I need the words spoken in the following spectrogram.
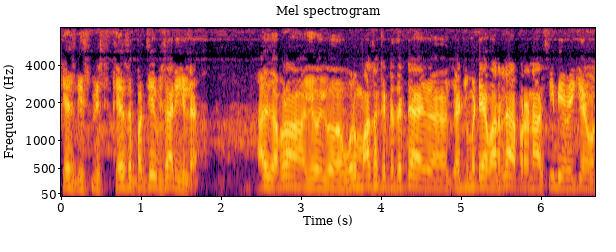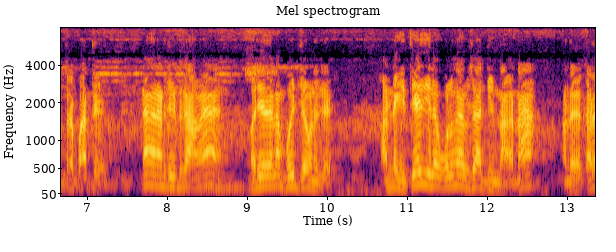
கேஸ் டிஸ்மிஸ் கேஸை பற்றியே விசாரிக்கல. அதுக்கப்புறம் ஒரு மாதம் கிட்டத்தட்ட ஜட்ஜ்மெண்ட்டே வரல. அப்புறம் நான் சிபிஐ வைக்கிற ஒருத்தரை பார்த்து என்னங்க நடத்திக்கிட்டு இருக்காங்க அவன்? மரியாதையெல்லாம் போயிடுச்சு அவனுக்கு. அன்றைக்கி தேதியில் ஒழுங்காக விசாரிச்சுருந்தாங்கன்னா அந்த கதை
